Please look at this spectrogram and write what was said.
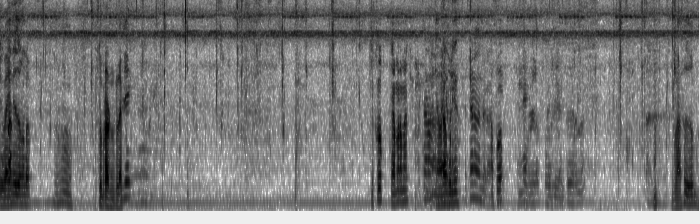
ഈ വൈൻ ആയിട്ടുണ്ടല്ലേ കൊണ്ട്? സൂപ്പറായിട്ടുണ്ടല്ലേ? ചിക്കു ക്യാമറമാൻ. ക്യാമറ കുടിച്ചു അപ്പോൾ ഗ്ലാസ് തീർന്നു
